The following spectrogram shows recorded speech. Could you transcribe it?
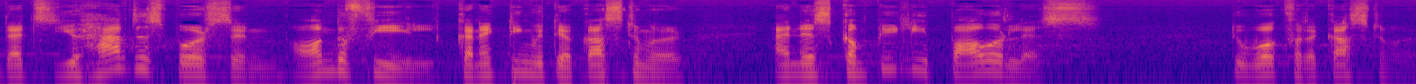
That's you have this person on the field connecting with your customer and is completely powerless to work for the customer.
